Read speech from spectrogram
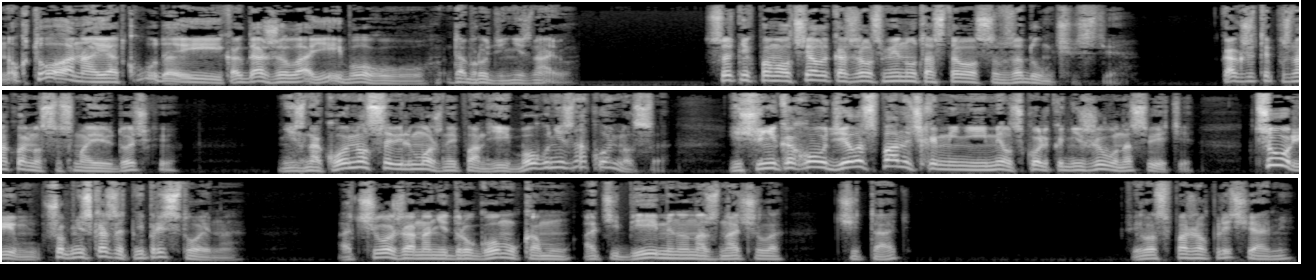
Но кто она и откуда, и когда жила, ей-богу, да не знаю». Сотник помолчал и, казалось, минут оставался в задумчивости. Как же ты познакомился с моей дочкой? Не знакомился, вельможный пан, ей-богу, не знакомился. Еще никакого дела с паночками не имел, сколько не живу на свете. Цурим, чтоб не сказать непристойно. Отчего же она не другому кому, а тебе именно назначила читать? Философ пожал плечами.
